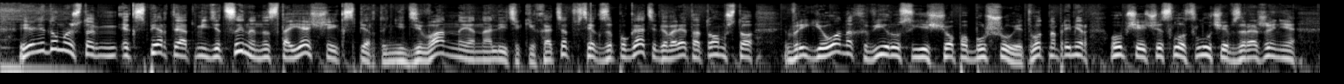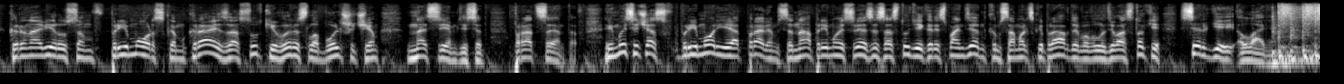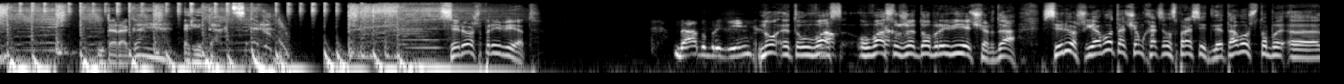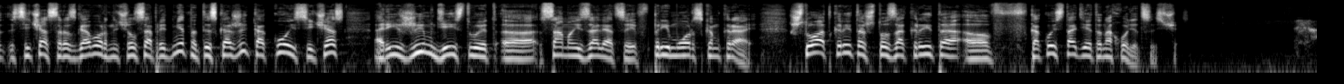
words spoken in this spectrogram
Я не думаю, что эксперты от медицины, настоящие эксперты, не диванные аналитики, хотят всех запугать и говорят о том, что в регионах вирус еще побушует. Вот, например, общее число случаев заражения коронавирусом в Приморском крае за сутки выросло больше, чем на 70%. И мы сейчас в Приморье отправимся на прямой связи со студией корреспондент «Комсомольской правды» во Владивостоке Сергей Ланин. Дорогая редакция. Сереж, привет. Да, добрый день. Ну, это у вас, Но... у вас уже добрый вечер, да. Сереж, я вот о чем хотел спросить. Для того, чтобы э, сейчас разговор начался предметно, ты скажи, какой сейчас режим действует э, самоизоляции в Приморском крае? Что открыто, что закрыто, э, в какой стадии это находится сейчас?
